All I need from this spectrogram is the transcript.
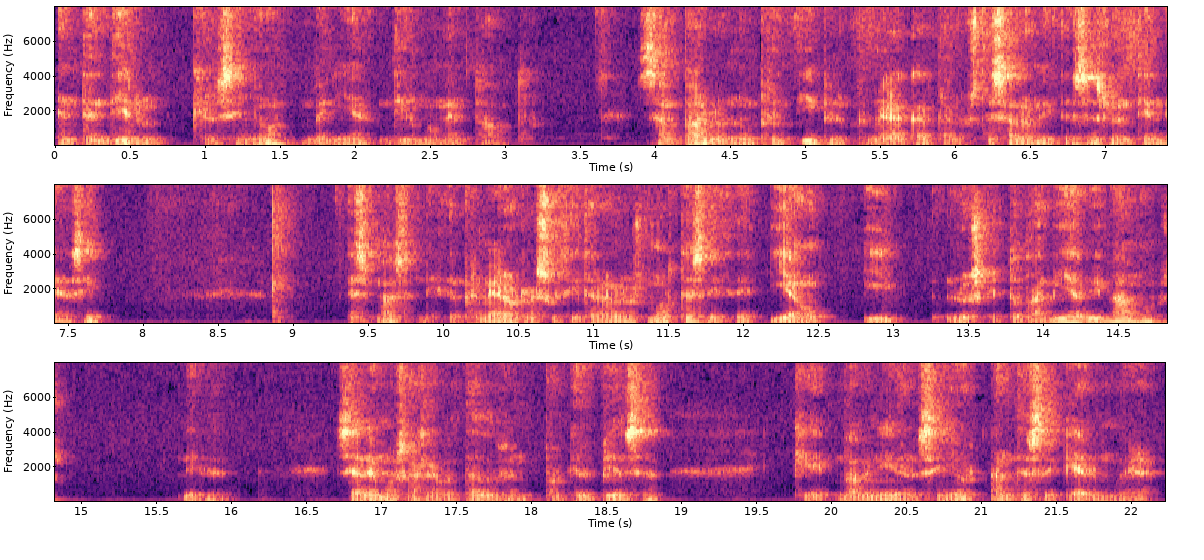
Entendieron que el Señor venía de un momento a otro. San Pablo en un principio, en primera carta a los tesalonicenses, lo entiende así. Es más, dice, primero resucitarán los muertos, dice, y aún, y los que todavía vivamos, dice, seremos arrebatados, porque él piensa que va a venir el Señor antes de que él muera.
